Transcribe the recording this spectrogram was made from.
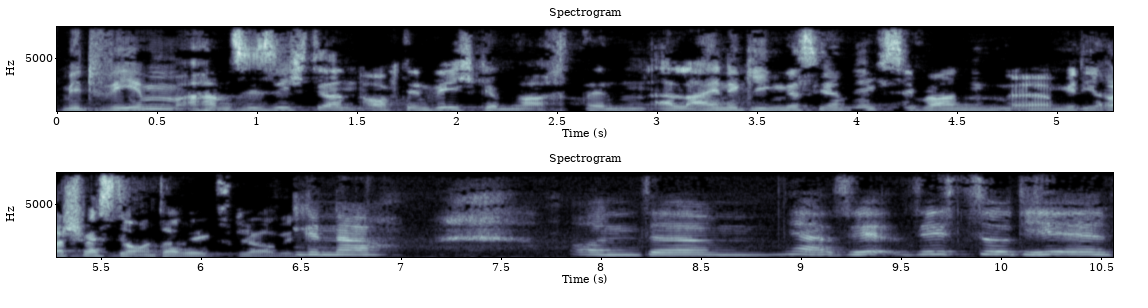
Mit wem haben Sie sich dann auf den Weg gemacht? Denn alleine ging es ja nicht. Sie waren äh, mit Ihrer Schwester unterwegs, glaube ich. Genau. Und ähm, ja, sie, sie ist so die,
